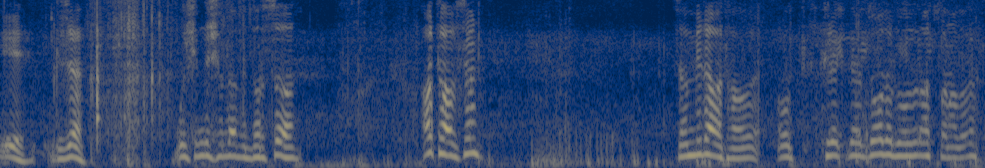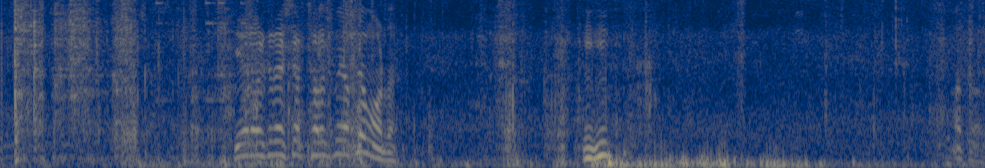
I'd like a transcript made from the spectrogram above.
İyi, güzel. Bu şimdi şurada bir dursun. At abi sen. Sen bir daha at abi. O kürekler dolur dolur at bana doğru. Diğer arkadaşlar çalışma yapıyor mu orada? Hı hı. At abi.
